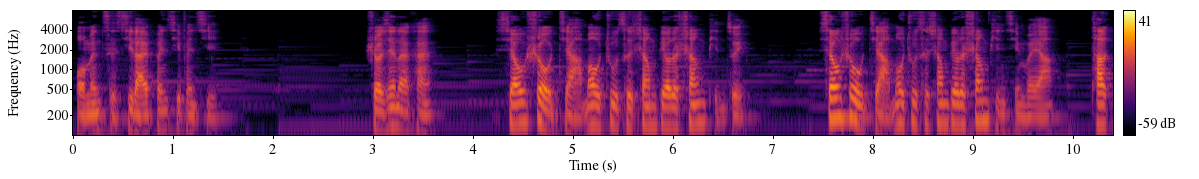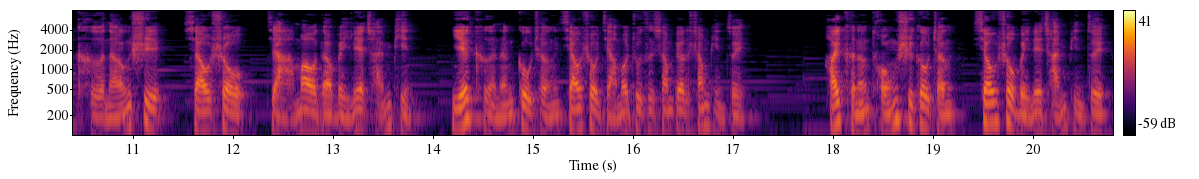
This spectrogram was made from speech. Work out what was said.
我们仔细来分析分析。首先来看，销售假冒注册商标的商品罪，销售假冒注册商标的商品行为啊，它可能是销售假冒的伪劣产品。也可能构成销售假冒注册商标的商品罪，还可能同时构成销售伪劣产品罪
